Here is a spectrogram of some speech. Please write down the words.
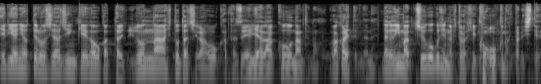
エリアによってロシア人系が多かったりいろんな人たちが多かったりする。エリアがこうなんていうの？分かれてんだよね。だけど今中国人の人が結構多くなったりしてっ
